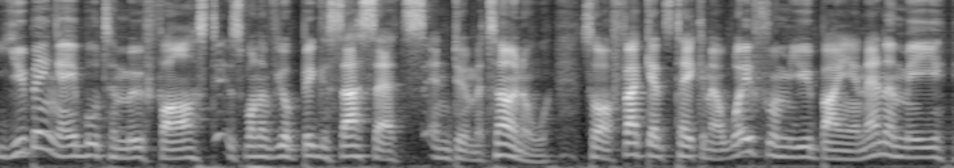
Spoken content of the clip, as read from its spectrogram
You being able to move fast is one of your biggest assets in Doom Eternal, so if that gets taken away from you by an enemy,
